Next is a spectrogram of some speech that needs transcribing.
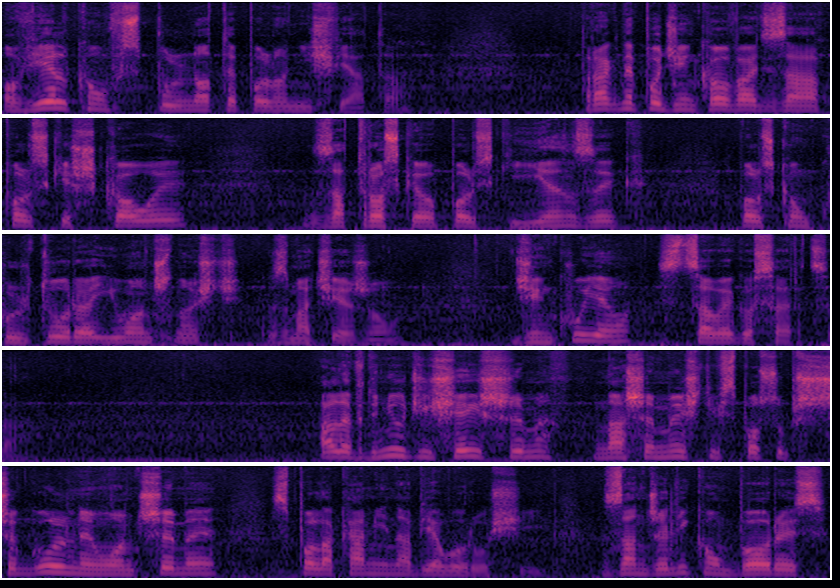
o wielką wspólnotę Polonii świata. Pragnę podziękować za polskie szkoły, za troskę o polski język, polską kulturę i łączność z macierzą. Dziękuję z całego serca. Ale w dniu dzisiejszym nasze myśli w sposób szczególny łączymy z Polakami na Białorusi, z Angeliką Borys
